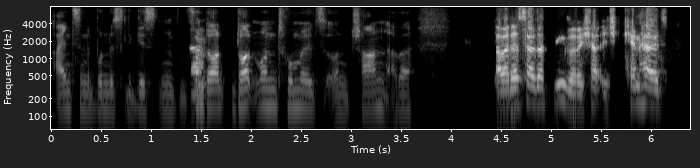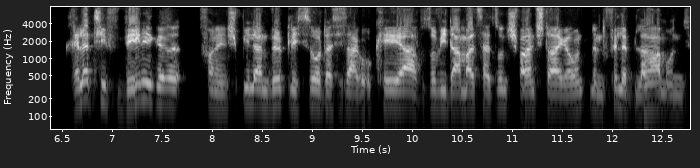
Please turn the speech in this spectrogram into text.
einzelne Bundesligisten von Ja. Dort, Dortmund, Hummels und Chan, aber Aber ja, das ist halt das Ding so. Ich, ich kenne halt relativ wenige von den Spielern wirklich so, dass ich sage, okay, ja, so wie damals halt so ein Schweinsteiger und ein Philipp Lahm und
